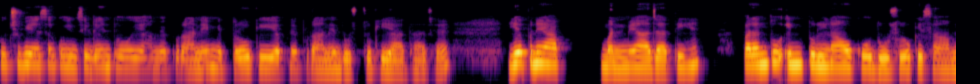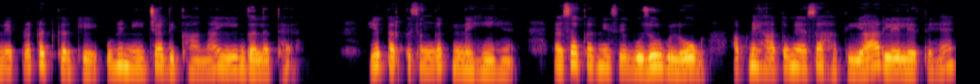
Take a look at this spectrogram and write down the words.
कुछ भी ऐसा कोई इंसिडेंट हो या हमें पुराने मित्रों की, अपने पुराने दोस्तों की याद आ जाए, ये अपने आप मन में आ जाती हैं। परंतु इन तुलनाओं को दूसरों के सामने प्रकट करके उन्हें नीचा दिखाना ये गलत है। यह तर्कसंगत नहीं है। ऐसा करने से बुज़ुर्ग लोग अपने हाथों में ऐसा हथियार ले लेते हैं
